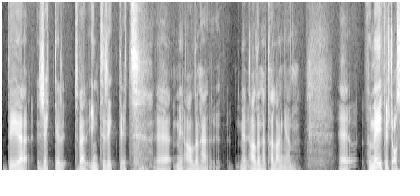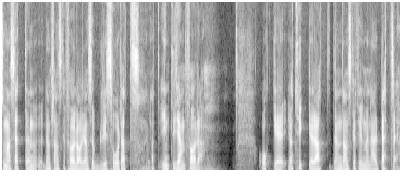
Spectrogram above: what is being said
det räcker tyvärr inte riktigt eh, med, all den här, med all den här talangen. Eh, för mig förstås, om man sett den, den franska förlagen så blir det svårt att, att inte jämföra. Och eh, jag tycker att den danska filmen är bättre.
